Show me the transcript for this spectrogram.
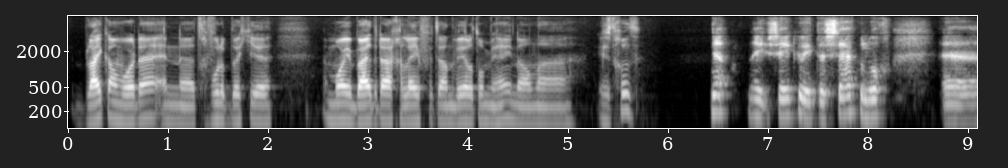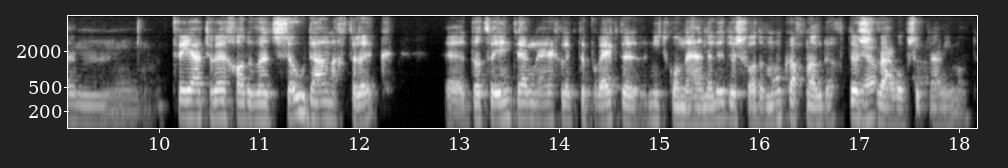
blij kan worden en het gevoel hebt dat je een mooie bijdrage levert aan de wereld om je heen, dan is het goed. Ja, nee, zeker weten. Sterker nog, ehm, twee jaar terug hadden we het zodanig druk. eh, dat we intern eigenlijk de projecten niet konden handelen. Dus we hadden mankracht nodig. Dus Ja. we waren op zoek naar iemand.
